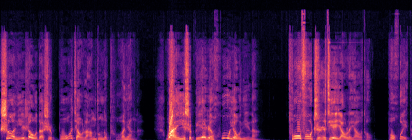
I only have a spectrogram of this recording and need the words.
赊你肉的是跛脚郎中的婆娘呢？万一是别人忽悠你呢？”屠夫直接摇了摇头：“不会的。”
